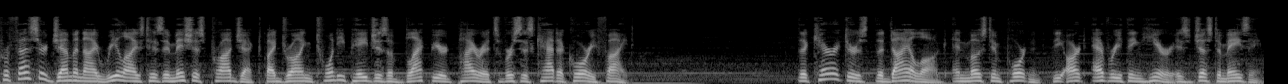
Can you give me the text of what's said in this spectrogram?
Professor Gemini realized his ambitious project by drawing 20 pages of Blackbeard pirates vs Katakuri fight. The characters, the dialogue, and most important, the art, everything here is just amazing.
